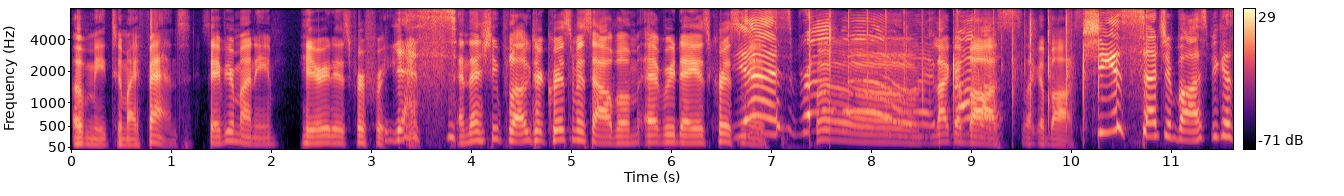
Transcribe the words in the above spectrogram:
of me to my fans. Save your money. Here it is for free." Yes. And then she plugged her Christmas album, Every Day is Christmas. Yes, bravo. Boom. Like Bravo. a boss. Like a boss. She is such a boss because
